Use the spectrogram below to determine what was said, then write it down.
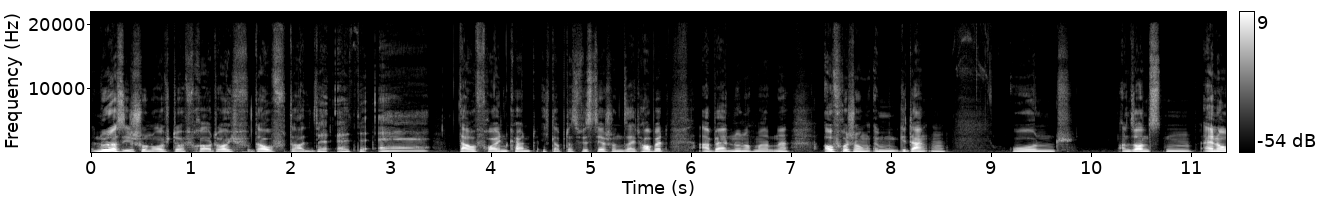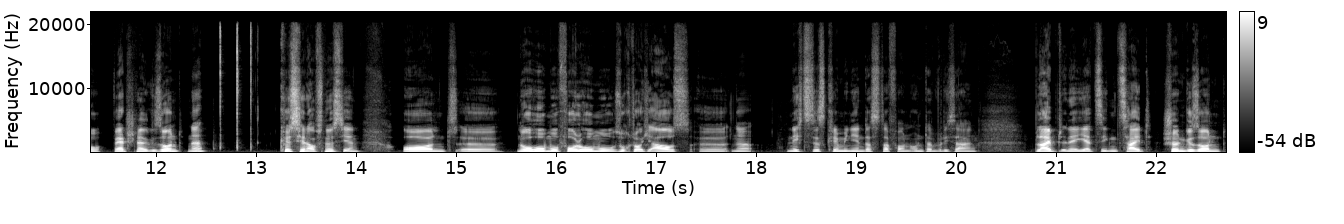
Nur, dass ihr schon euch drauf, drauf, drauf, darauf freuen könnt. Ich glaube, das wisst ihr ja schon seit Hobbit. Aber nur nochmal, ne? Auffrischung im Gedanken. Und ansonsten, Enno, werd schnell gesund, ne? Küsschen aufs Nüsschen. Und äh, no homo, voll homo, sucht euch aus. Äh, ne? Nichts diskriminierendes davon. Und dann würde ich sagen, bleibt in der jetzigen Zeit schön gesund,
